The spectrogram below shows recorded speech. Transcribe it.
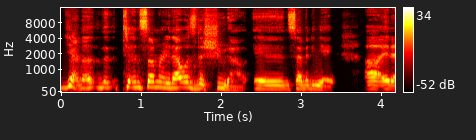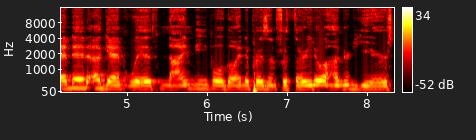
yeah. The, the, in summary, that was the shootout in '78. Uh, it ended again with nine people going to prison for 30 to 100 years.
